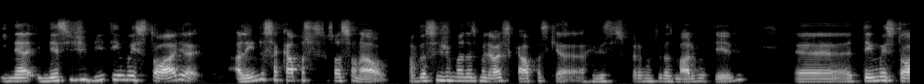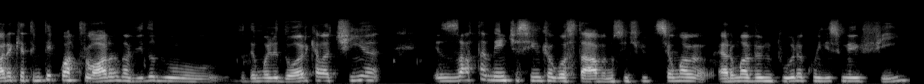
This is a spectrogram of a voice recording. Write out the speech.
e, ne, nesse gibi tem uma história, além dessa capa sensacional, talvez seja uma das melhores capas que a revista Super Aventuras Marvel teve, é, tem uma história que é 34 horas na vida do, do, Demolidor, que ela tinha exatamente assim o que eu gostava, no sentido de ser uma, era uma aventura com início, meio e fim,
